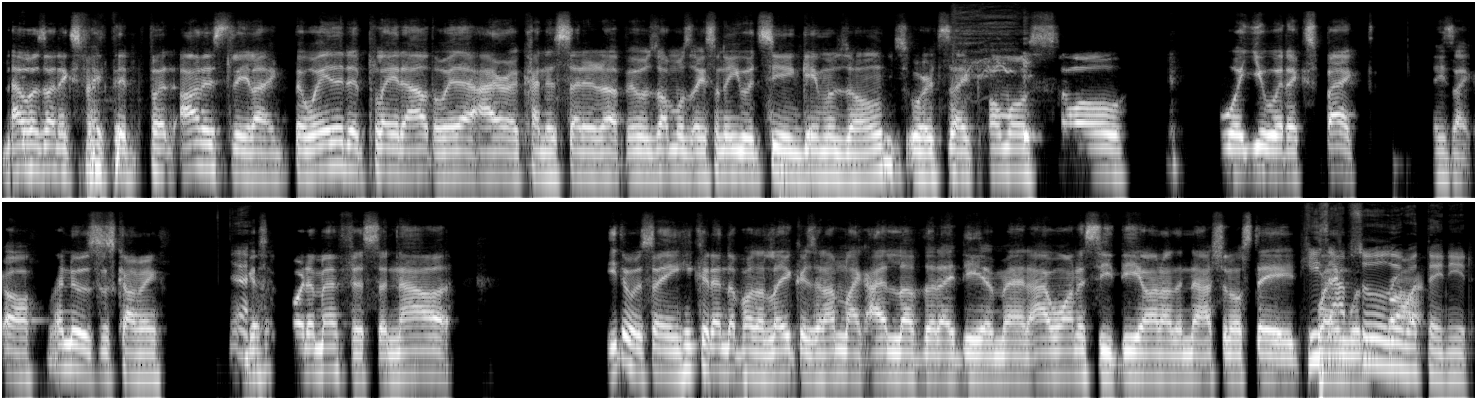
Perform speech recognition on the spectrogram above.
that was unexpected. But honestly, like the way that it played out, the way that Ira kind of set it up, it was almost like something you would see in Game of Zones, where it's like almost so what you would expect. He's like, "Oh, I knew this was coming. Yeah. I guess I'm going to Memphis." And now Ethan was saying he could end up on the Lakers, and I'm like, I love that idea, man. I want to see Dion on the national stage. He's absolutely what they need.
